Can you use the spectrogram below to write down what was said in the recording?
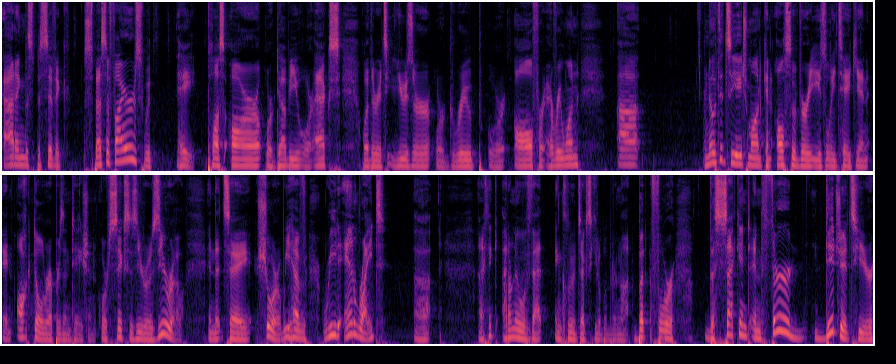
adding the specific specifiers with, hey, plus R or W or X, whether it's user or group or all for everyone. Uh, Note that chmod can also very easily take in an octal representation or 600 and that say, sure, we have read and write. Uh, and I think, I don't know if that includes executable or not, but for the second and third digits here,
